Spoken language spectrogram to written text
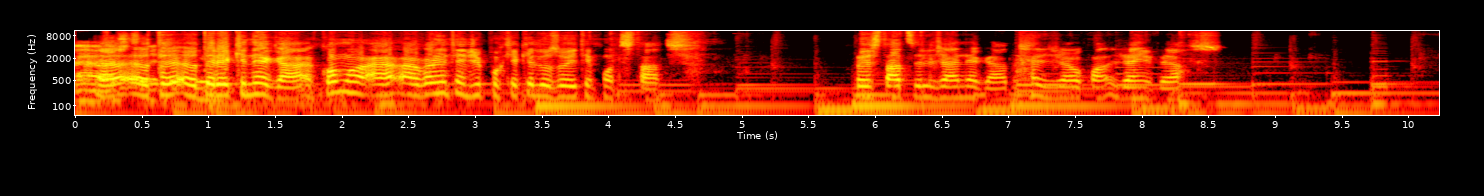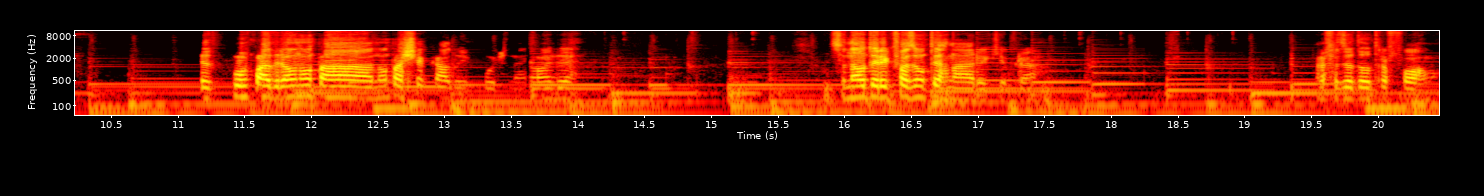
É, É, eu, te- eu teria que negar. Como agora eu entendi por que, que ele usou item ponto status. O status ele já é negado, já é, já é inverso. Por padrão não tá, não tá checado o input, né? Então ele... Senão eu teria que fazer um ternário aqui pra, pra fazer da outra forma.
